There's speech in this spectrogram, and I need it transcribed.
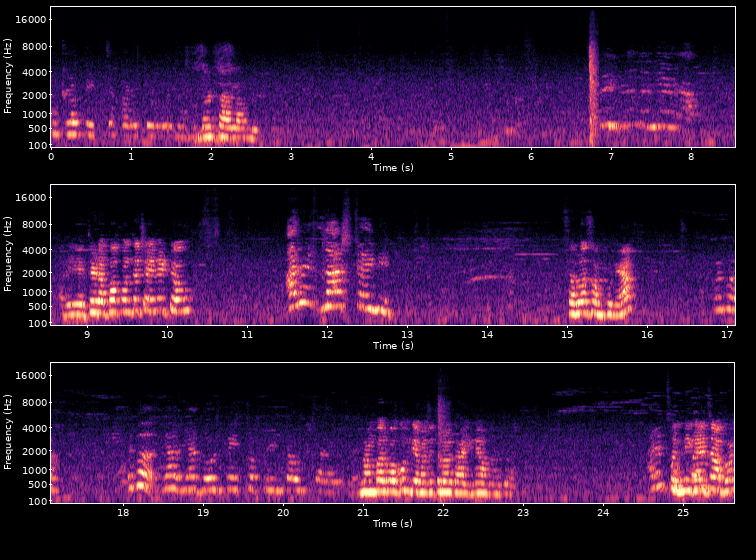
कुठलं पेजच्याकडे केलं दटाय लावली अरे येथे डब्बा कोणत्या चायनीत ठेवू? अरे लास्ट टाइम सर्व संपून या या या दोन पेजचं प्रिंट आउट करायचं. नंबर बघून घे म्हणजे तुला घाई नाही होणार. अरे पण निघायचं आपण.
